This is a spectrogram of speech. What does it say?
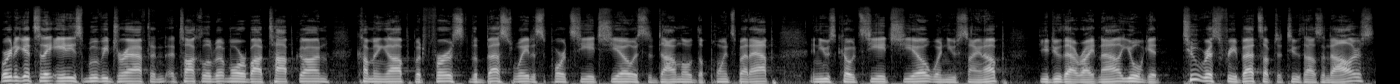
we're going to get to the 80s movie draft and, and, talk a little bit more about Top Gun coming up. But first, the best way to support CHGO is to download the PointsBet app and use code CHGO when you sign up. If you do that right now, you will get two risk free bets up to $2,000.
